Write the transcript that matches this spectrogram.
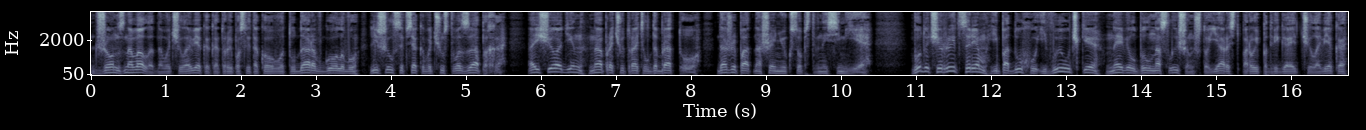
Джон знавал одного человека, который после такого вот удара в голову лишился всякого чувства запаха, а еще один напрочь утратил доброту, даже по отношению к собственной семье. Будучи рыцарем и по духу, и выучке, Невил был наслышан, что ярость порой подвигает человека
